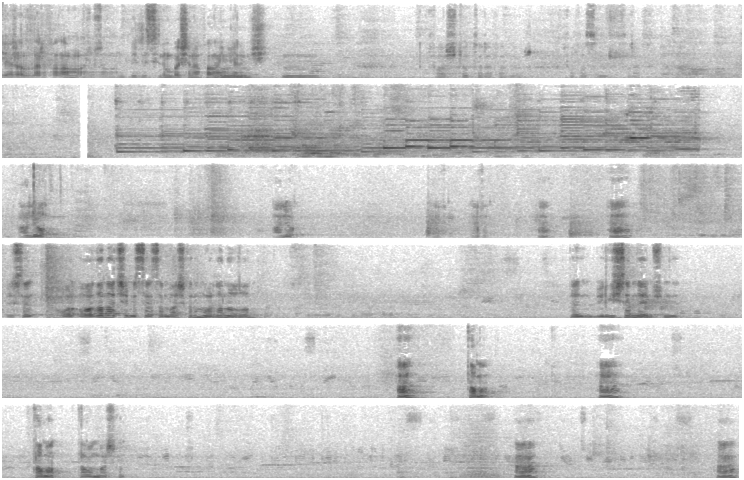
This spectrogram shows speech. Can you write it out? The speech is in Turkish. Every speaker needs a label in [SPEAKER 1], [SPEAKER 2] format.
[SPEAKER 1] Yaralılar falan var o zaman. Birisinin başına falan gelmiş.
[SPEAKER 2] Hmm. Karşı o tarafa doğru. Kafasını tutarak. Alo. Alo. Efendim, efendim. Ha? Ha? İşte or- oradan açayım istersen başkanım, oradan alalım. Ben bilgi işlemdeyim şimdi. Ha? Tamam. Ha? Tamam, tamam başkanım. Ha? Ha?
